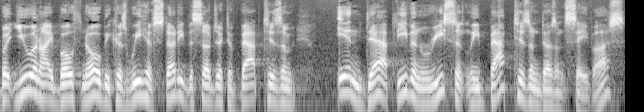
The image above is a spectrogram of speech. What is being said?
But you and I both know because we have studied the subject of baptism in depth, even recently, baptism doesn't save us.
